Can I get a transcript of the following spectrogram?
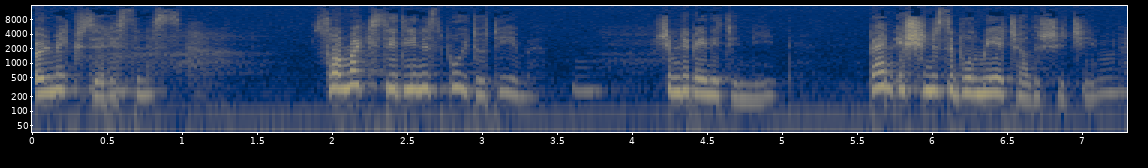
Ölmek üzeresiniz. Sormak istediğiniz buydu değil mi? Şimdi beni dinleyin. Ben eşinizi bulmaya çalışacağım.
